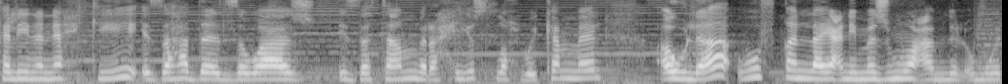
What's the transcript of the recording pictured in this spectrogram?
خلينا نحكي إذا هذا الزواج إذا تم رح يصلح ويكمل أو لا وفقا ل يعني مجموعة من الأمور.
